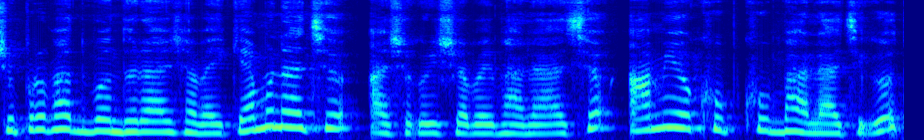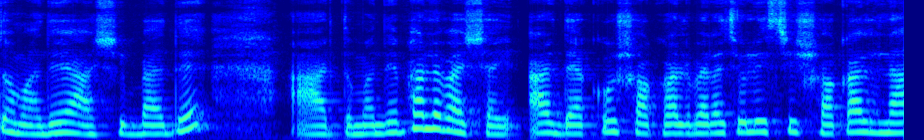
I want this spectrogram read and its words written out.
সুপ্রভাত বন্ধুরা, সবাই কেমন আছো? আশা করি সবাই ভালো আছো। আমিও খুব খুব ভালো আছি গো তোমাদের আশীর্বাদে আর তোমাদের ভালোবাসায়। আর দেখো, সকালবেলা চলে এসেছি, সকাল না,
